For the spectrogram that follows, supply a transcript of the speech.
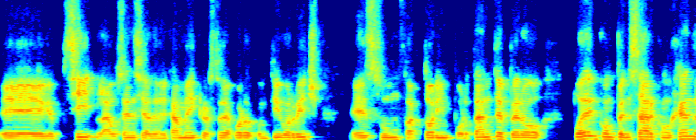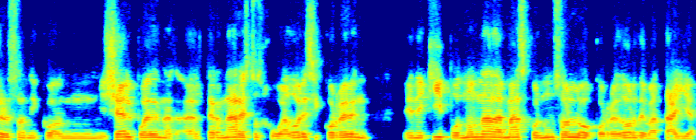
Eh, sí, la ausencia de Cam Maker, estoy de acuerdo contigo, Rich, es un factor importante, pero pueden compensar con Henderson y con Michelle, pueden alternar estos jugadores y correr en, en equipo, no nada más con un solo corredor de batalla.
